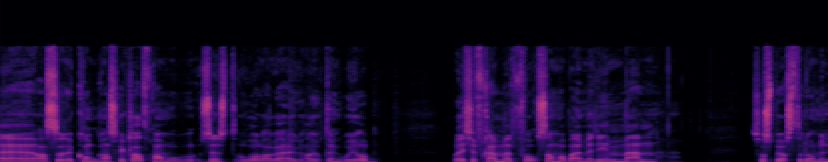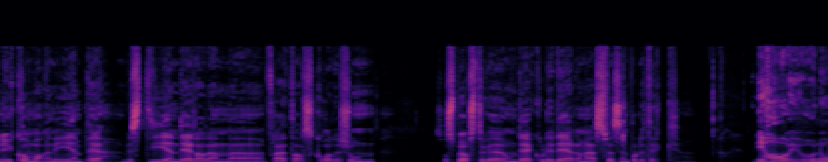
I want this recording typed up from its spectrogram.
Eh, altså Det kom ganske klart fram hun syns Roar Lagerhaug har gjort en god jobb. Og er ikke fremmed for samarbeid med de, men så spørs det da med nykommeren i INP. Hvis de er en del av den eh, flertallskoalisjonen, så spørs det om det kolliderer med SV sin politikk. De har jo nå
